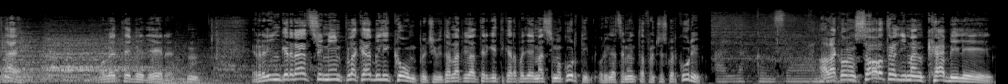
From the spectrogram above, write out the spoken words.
Eh, volete vedere? Hm. Ringrazio i miei implacabili complici, Vittorio Lapi, Valtteri Ghetti, Carapaglia e Massimo Curti. Un ringraziamento a Francesco Arcuri. Alla console. Alla console tra gli immancabili.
